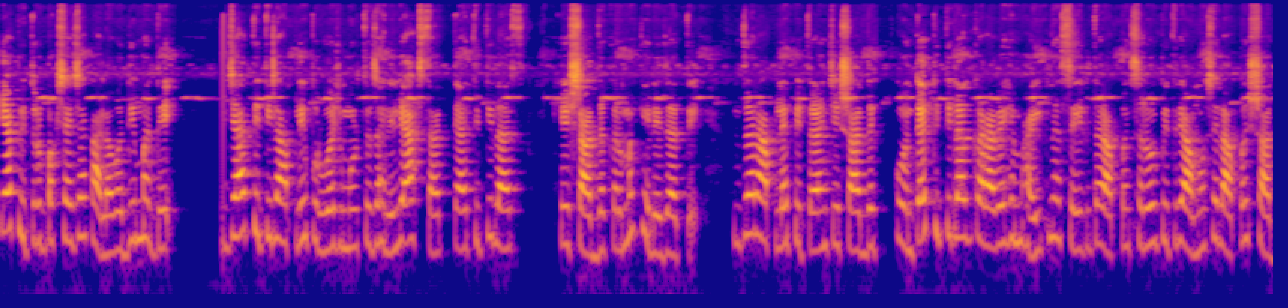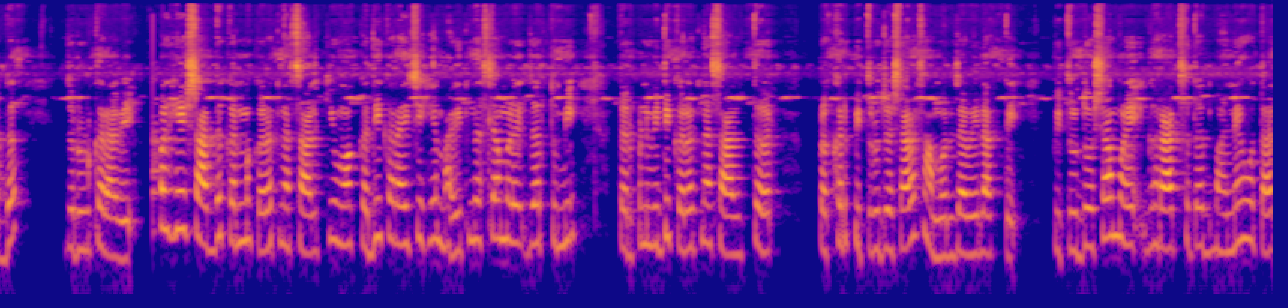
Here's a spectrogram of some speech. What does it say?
या पितृपक्षाच्या कालावधीमध्ये ज्या तिथीला आपले पूर्वज मूर्त झालेले असतात त्या तिथीलाच हे श्राद्ध कर्म केले जाते. जर आपल्या पितरांचे श्राद्ध कोणत्या तिथीला करावे हे माहीत नसेल तर आपण सर्व पितरी अमावस्येला आपण श्राद्ध जरूर करावे. आपण हे श्राद्ध कर्म करत नसाल किंवा कधी करायचे हे माहीत नसल्यामुळे जर तुम्ही तर्पणविधी करत नसाल तर प्रखर पितृदोषाला सामोरे जावे लागते. पितृदोषामुळे घरात सतत भांडणे होतात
